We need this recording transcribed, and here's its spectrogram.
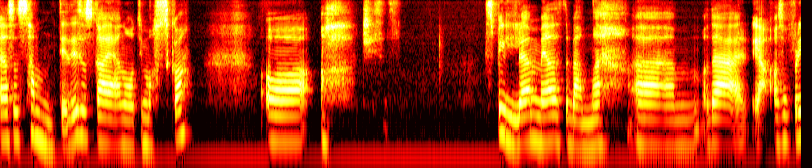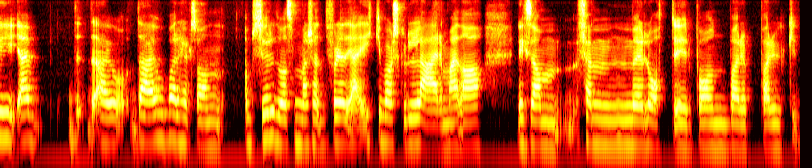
altså, Samtidig så skal jeg nå til Moskva. Og oh, Jesus Spille med dette bandet. Um, og det er Ja, altså fordi jeg det, det, er jo, det er jo bare helt sånn absurd hva som har skjedd. Fordi jeg ikke bare skulle lære meg da liksom fem låter på bare et par uker,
